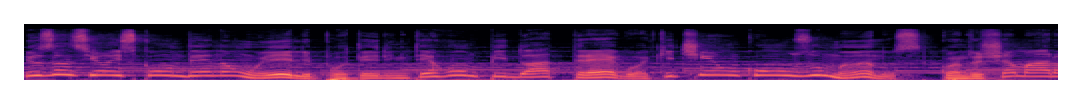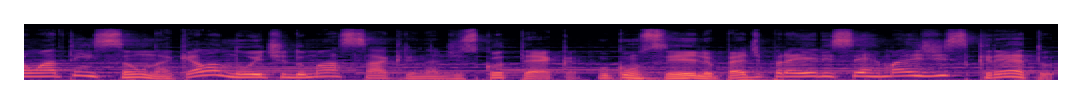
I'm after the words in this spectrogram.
e os anciões condenam ele por ter interrompido a trégua que tinham com os humanos quando chamaram a atenção naquela noite do massacre na discoteca. O conselho pede para ele ser mais discreto,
